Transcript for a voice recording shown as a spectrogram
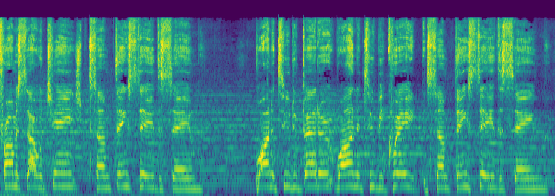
promised I would change. Some things stayed the same. Wanted to do better, wanted to be great, but some things stayed the same.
